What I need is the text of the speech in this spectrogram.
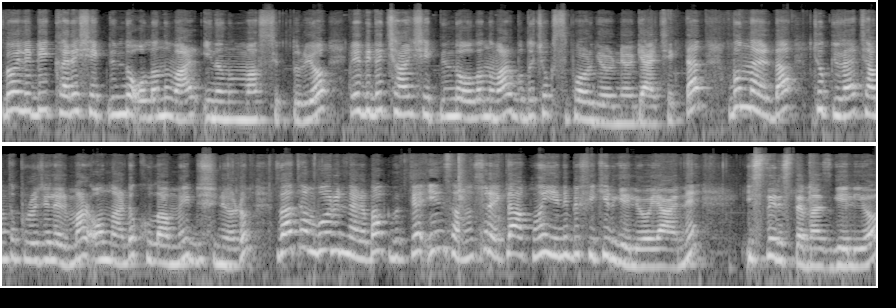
Böyle bir kare şeklinde olanı var. İnanılmaz şık duruyor. Ve bir de çan şeklinde olanı var. Bu da çok spor görünüyor gerçekten. Bunları da çok güzel çanta projelerim var. Onları da kullanmayı düşünüyorum. Zaten bu ürünlere baktıkça insanın sürekli aklına yeni bir fikir geliyor yani. İster istemez geliyor.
